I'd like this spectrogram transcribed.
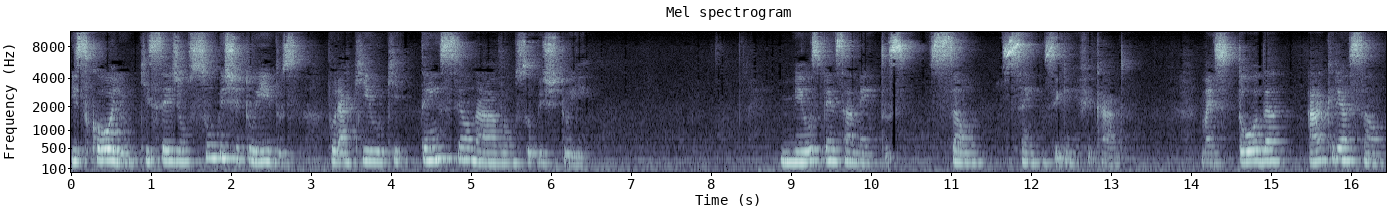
Escolho que sejam substituídos por aquilo que tensionavam substituir. Meus pensamentos são sem significado, mas toda a criação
